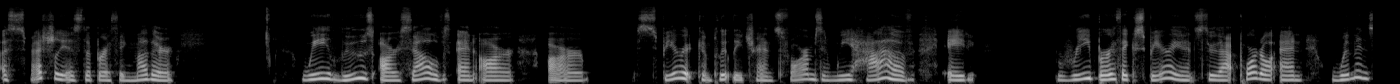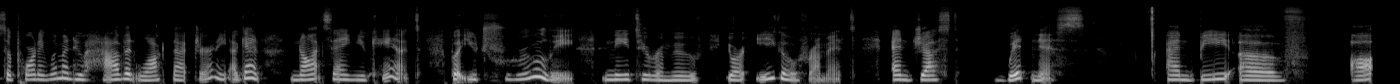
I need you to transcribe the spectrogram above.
especially as the birthing mother. We lose ourselves and our our spirit completely transforms and we have a rebirth experience through that portal and women supporting women who haven't walked that journey. Again, not saying you can't, but you truly need to remove your ego from it and just witness and be of awe,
